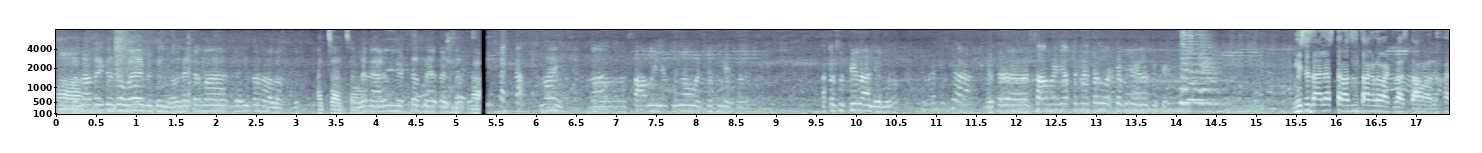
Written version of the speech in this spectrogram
हा. मला आता इथं जवळ आहे भेटून जाऊ नाहीतर मग घरी जाऊन आलो असतो. अच्छा अच्छा. मला मॅडम भेटतात नाही भेटतात. नाही अं, सहा महिन्यातून नऊ वर्षातून येतात आता सुट्टीला आलेलो. नाहीतर अं, सहा महिन्यातून नंतर वर्षातून येणार तिथे मिसेस आल्यास तर अजून चांगलं वाटलं असतं आम्हाला.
